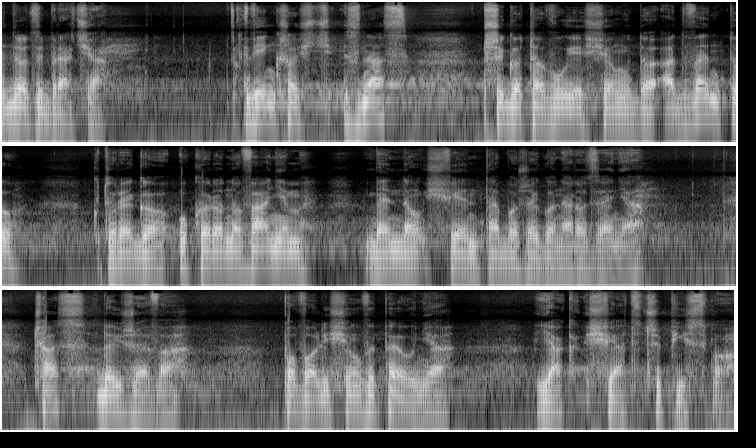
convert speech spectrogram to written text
drodzy bracia, większość z nas przygotowuje się do Adwentu, którego ukoronowaniem będą święta Bożego Narodzenia. Czas dojrzewa, powoli się wypełnia, jak świadczy Pismo.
